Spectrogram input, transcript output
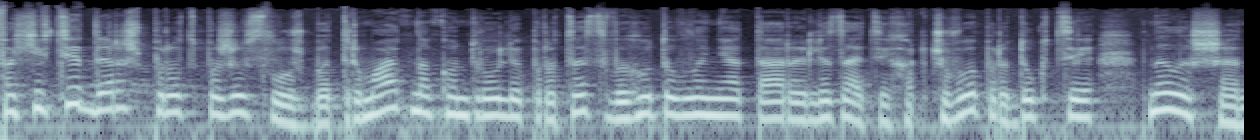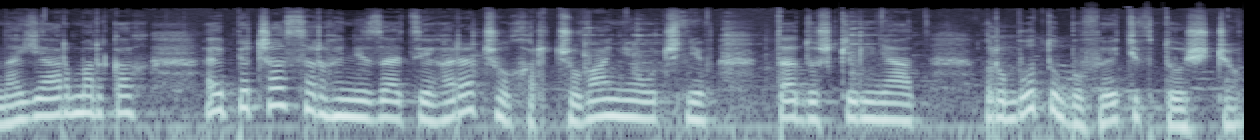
Фахівці Держпродспоживслужби тримають на контролі процес виготовлення та реалізації харчової продукції не лише на ярмарках, а й під час організації гарячого харчування учнів та дошкільнят, роботу буфетів тощо.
